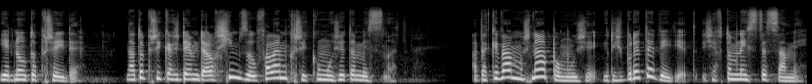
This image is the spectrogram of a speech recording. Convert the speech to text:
jednou to přejde. Na to při každém dalším zoufalém křiku můžete myslet. A taky vám možná pomůže, když budete vědět, že v tom nejste sami.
